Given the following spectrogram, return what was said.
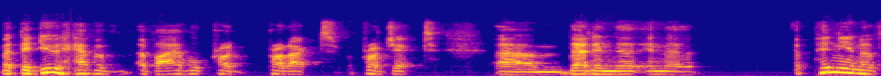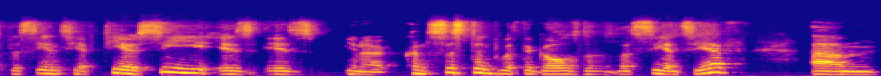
but they do have a, a viable pro product project um, that, in the in the opinion of the CNCF TOC, is is you know consistent with the goals of the CNCF um,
